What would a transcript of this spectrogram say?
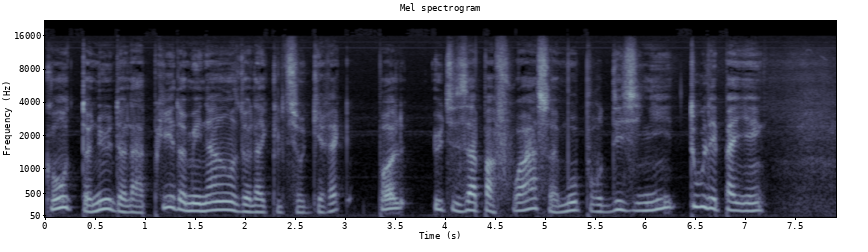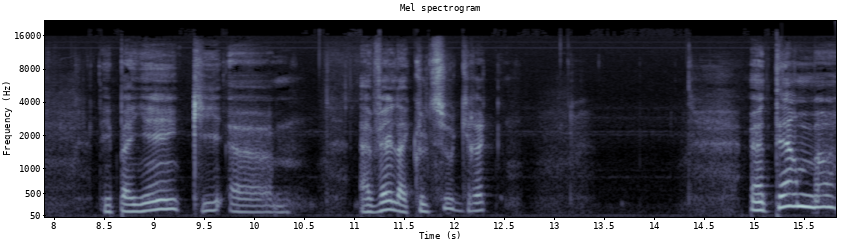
Compte tenu de la prédominance de la culture grecque, Paul utilisa parfois ce mot pour désigner tous les païens. Les païens qui euh, avait la culture grecque. Un terme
